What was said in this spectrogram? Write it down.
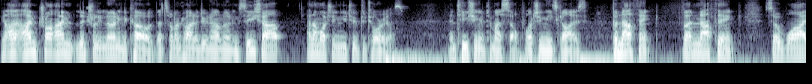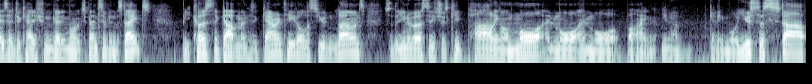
You know, I, I'm trying. I'm literally learning to code. That's what I'm trying to do now. I'm learning C sharp, and I'm watching YouTube tutorials, and teaching it to myself. Watching these guys for nothing, for nothing. So why is education getting more expensive in the states? Because the government has guaranteed all the student loans, so the universities just keep piling on more and more and more, buying, you know, getting more useless staff,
